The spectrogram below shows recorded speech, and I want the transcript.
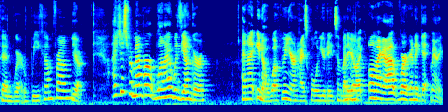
than where we come from. yeah, I just remember when I was younger, and I, you know, well, when you're in high school and you date somebody, Mm-hmm. you're like, oh my god, we're gonna get married,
